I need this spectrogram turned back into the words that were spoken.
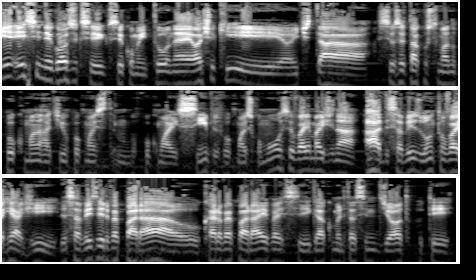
Esse negócio que você, que você comentou, né? Eu acho que a gente tá. Se você tá acostumado um pouco com uma narrativa um pouco mais, um pouco mais simples, um pouco mais comum, você vai imaginar, ah, dessa vez o Anton vai reagir, dessa vez ele vai parar, o cara vai parar e vai se ligar como ele tá sendo idiota por ter.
